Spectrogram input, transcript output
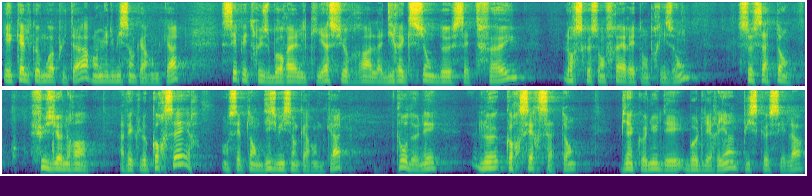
Et quelques mois plus tard, en 1844, c'est Pétrus Borel qui assurera la direction de cette feuille lorsque son frère est en prison. Ce Satan fusionnera avec le Corsaire, en septembre 1844 pour donner le Corsaire Satan, bien connu des Baudelairiens, puisque c'est là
